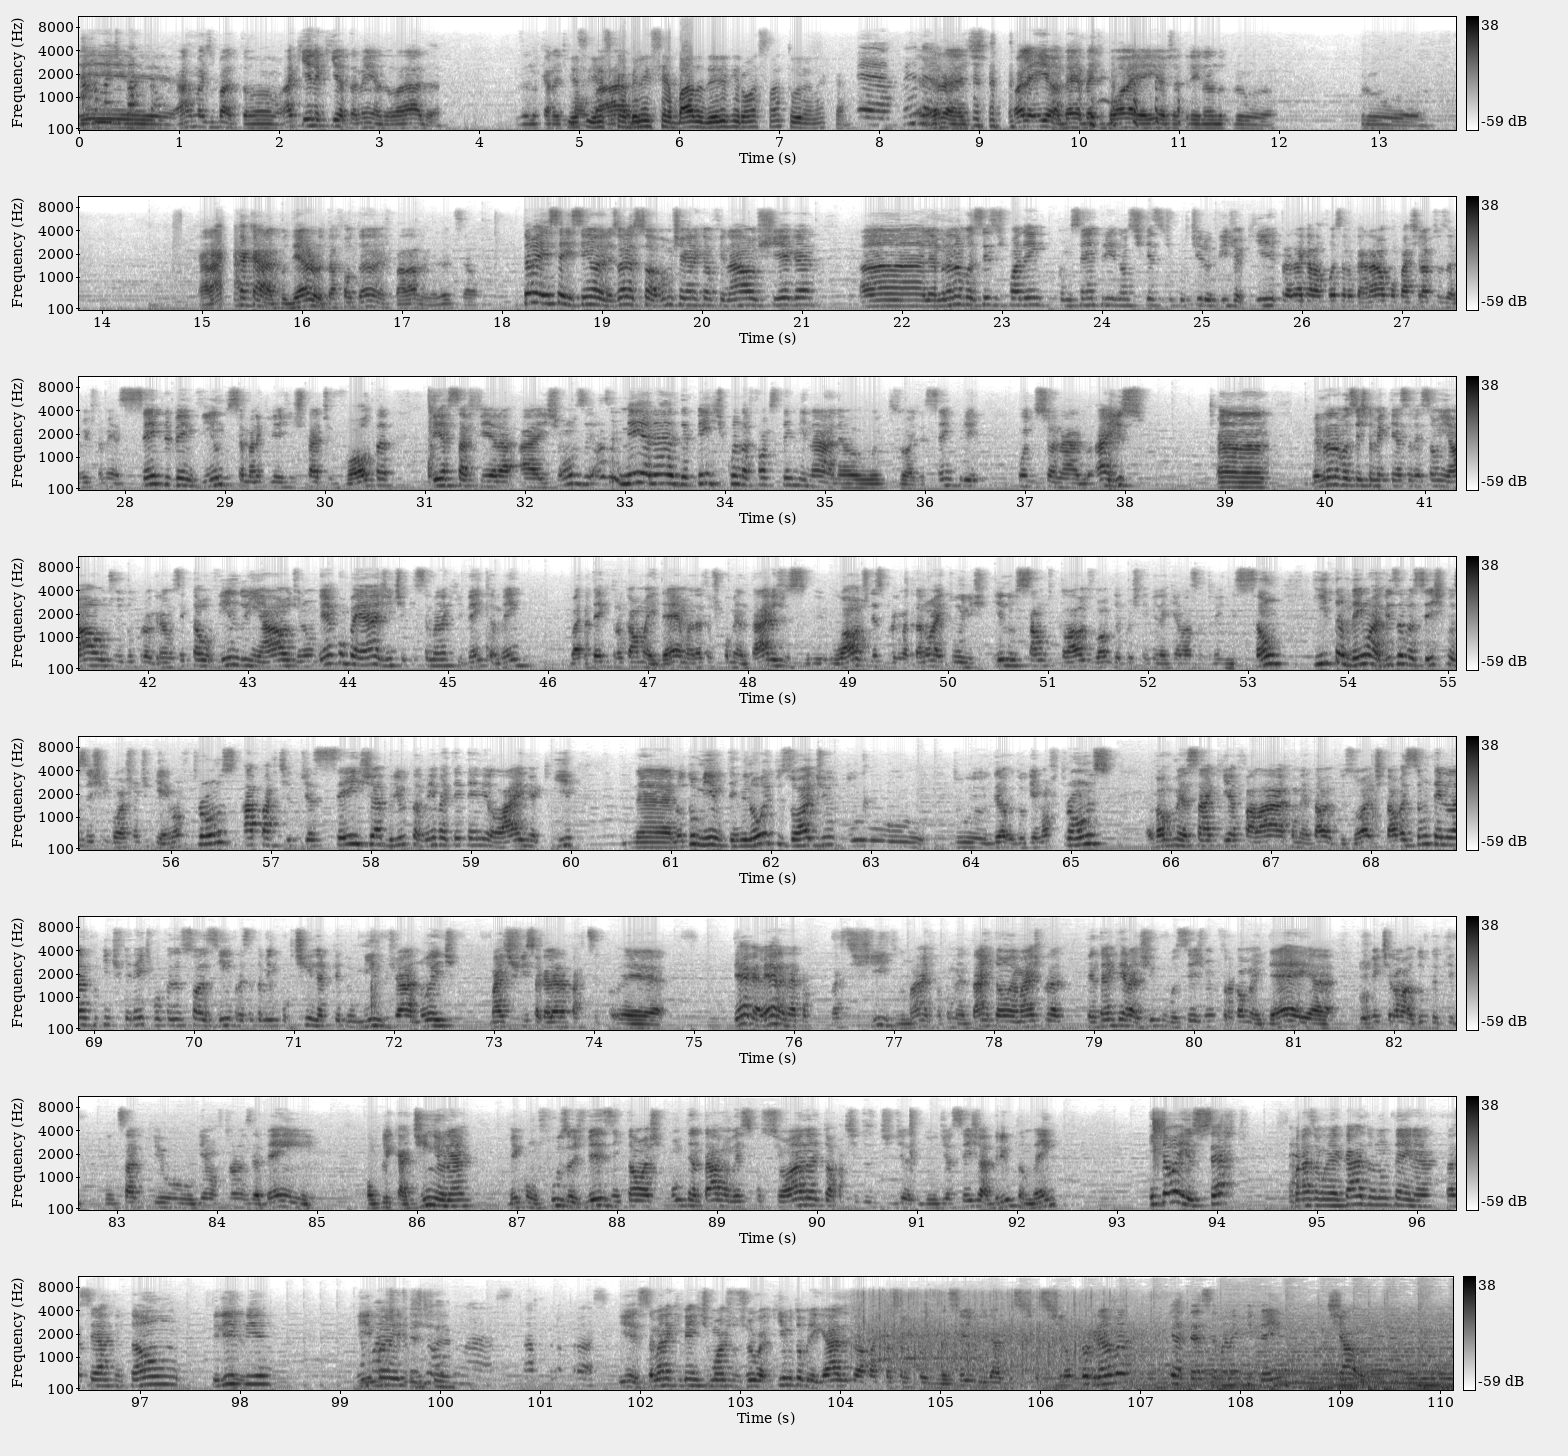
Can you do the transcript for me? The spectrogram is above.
Arma de batom. Arma de batom. Aquele aqui, ó, também, ó, do lado. Fazendo cara de E esse, e esse malvado. cabelo encebado dele virou uma assinatura, né, cara? É, É verdade. verdade. Olha aí, ó, Bad Bad Boy aí, ó, já treinando pro. pro. Caraca, cara, pro Daryl tá faltando as palavras, meu Deus do céu. Então é isso aí, senhores. Olha só, vamos chegando aqui ao final. Chega. Ah, lembrando a vocês, vocês podem, como sempre, não se esqueça de curtir o vídeo aqui para dar aquela força no canal, compartilhar com seus amigos também é sempre bem-vindo. Semana que vem a gente está de volta. Terça-feira às 11, 11h30, né? Depende de quando a Fox terminar né, o episódio. É sempre condicionado a isso. Ah, lembrando a vocês também que tem essa versão em áudio do programa. Você que está ouvindo em áudio, não vem acompanhar a gente aqui semana que vem também. Vai ter que trocar uma ideia, mandar seus comentários. O áudio desse programa está no iTunes e no SoundCloud, logo depois termina aqui a nossa transmissão. E também um aviso a vocês que vocês que gostam de Game of Thrones, a partir do dia 6 de abril também vai ter TN Live aqui né, no domingo. Terminou o episódio do, do, do Game of Thrones. Vamos começar aqui a falar, comentar o episódio e tal. Vai ser um TN Live um pouquinho diferente, vou fazer sozinho, para ser também curtinho, né? Porque domingo já à noite, mais difícil a galera participar. É, ter a galera, né, pra pra assistir e tudo mais, pra comentar, então é mais pra tentar interagir com vocês, mesmo trocar uma ideia, de repente tirar uma dúvida, que a gente sabe que o Game of Thrones é bem complicadinho, né? Bem confuso às vezes, então acho que vamos tentar, vamos ver se funciona. Então a partir do dia, do dia 6 de abril também. Então é isso, certo? Mais algum recado? Não tem, né? Tá certo. Então, Felipe, Ribas, isso. Isso, semana que vem a gente mostra o jogo aqui. Muito obrigado pela participação de todos vocês. Obrigado por assistir- assistiram o programa. E até semana que vem. Tchau.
